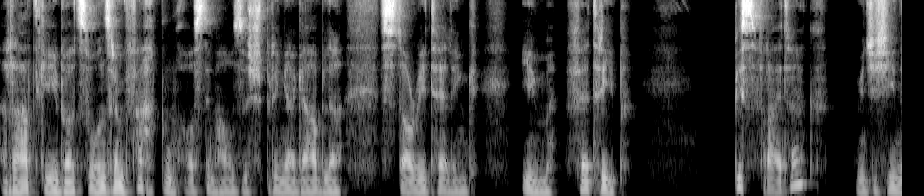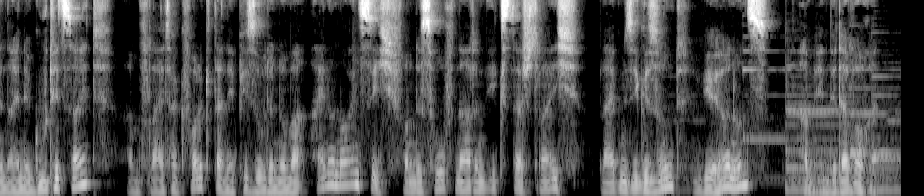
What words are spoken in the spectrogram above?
Ratgeber, zu unserem Fachbuch aus dem Hause Springer Gabler Storytelling im Vertrieb. Bis Freitag wünsche ich Ihnen eine gute Zeit. Am Freitag folgt dann Episode Nummer 91 von des Hofnarren Xter Streich. Bleiben Sie gesund. Wir hören uns am Ende der Woche.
